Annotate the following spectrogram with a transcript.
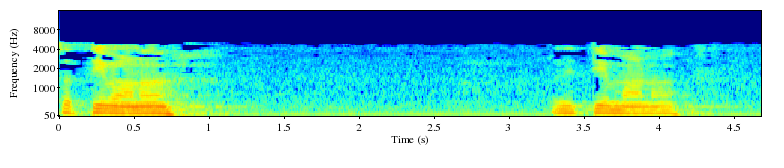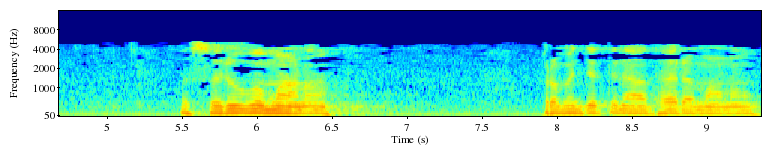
സത്യമാണ്. നിത്യമാണ്. സ്വരൂപമാണ്. പ്രപഞ്ചത്തിന് ആധാരമാണ്.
